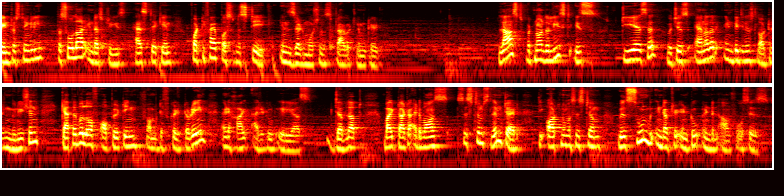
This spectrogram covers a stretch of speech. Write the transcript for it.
Interestingly, the Solar Industries has taken 45% stake in Z Motions Private Limited. Last but not the least is TASL, which is another indigenous loitering munition capable of operating from difficult terrain and high altitude areas. Developed by Tata Advanced Systems Limited, the autonomous system will soon be inducted into Indian Armed Forces.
